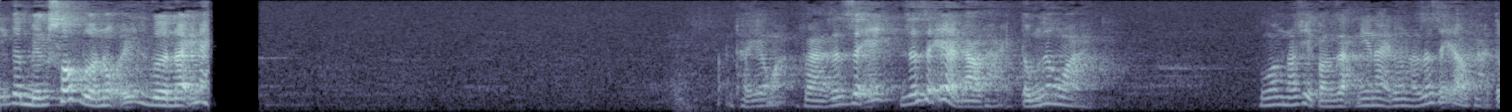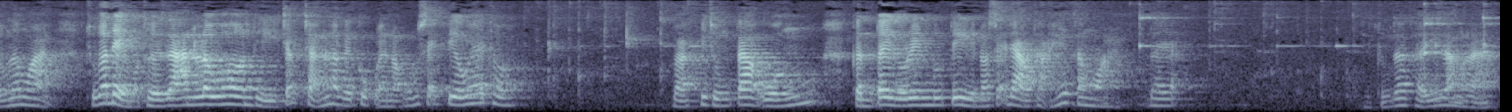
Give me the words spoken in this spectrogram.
những cái miếng xốp vừa nỗi, vừa nãy này. Bạn thấy không ạ? Và rất dễ rất dễ là đào thải tống ra ngoài. Đúng không? Nó chỉ còn dạng như này thôi, nó rất dễ đào thải tống ra ngoài. Chúng ta để một thời gian lâu hơn thì chắc chắn là cái cục này nó cũng sẽ tiêu hết thôi. Và khi chúng ta uống, cần tây green beauty thì nó sẽ đào thải hết ra ngoài. Đây ạ. Chúng ta thấy rằng là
